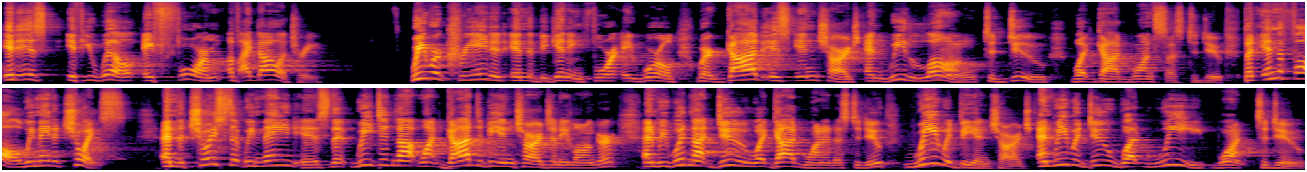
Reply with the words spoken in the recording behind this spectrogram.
It is, if you will, a form of idolatry. We were created in the beginning for a world where God is in charge and we long to do what God wants us to do. But in the fall, we made a choice. And the choice that we made is that we did not want God to be in charge any longer, and we would not do what God wanted us to do. We would be in charge, and we would do what we want to do.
